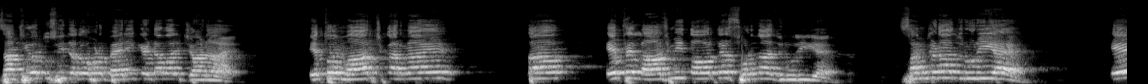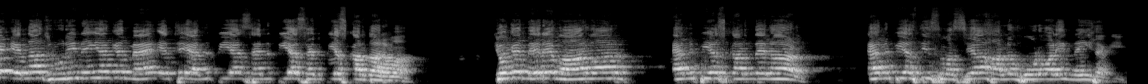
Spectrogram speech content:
ਸਾਥੀਓ, ਤੁਸੀਂ ਜਦੋਂ ਹੁਣ ਬੈਰੀਕੇਡਾਂ ਵੱਲ ਜਾਣਾ ਹੈ, ਇੱਥੋਂ ਮਾਰਚ ਕਰਨਾ ਹੈ, ਤਾਂ ਇੱਥੇ ਲਾਜ਼ਮੀ ਤੌਰ ਤੇ ਸੁਣਨਾ ਜ਼ਰੂਰੀ ਹੈ। ਸਮਝਣਾ ਜ਼ਰੂਰੀ ਹੈ। ਇਹ ਇੰਨਾ ਜ਼ਰੂਰੀ ਨਹੀਂ ਹੈ ਕਿ ਮੈਂ ਇੱਥੇ ਐਨਪੀਐਸ ਐਨਪੀਐਸ ਐਨਪੀਐਸ ਕਰਦਾ ਰਵਾਂ। ਕਿਉਂਕਿ ਮੇਰੇ ਵਾਰ-ਵਾਰ ਐਨਪੀਐਸ ਕਰਨ ਦੇ ਨਾਲ ਐਨਪੀਐਸ ਦੀ ਸਮੱਸਿਆ ਹੱਲ ਹੋਣ ਵਾਲੀ ਨਹੀਂ ਹੈਗੀ।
